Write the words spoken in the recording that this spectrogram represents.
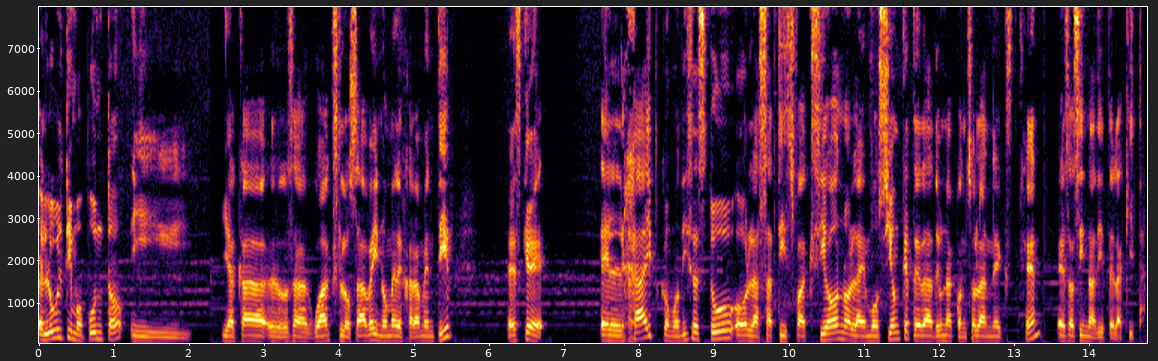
el último punto, y, y acá, o sea, Wax lo sabe y no me dejará mentir, es que el hype, como dices tú, o la satisfacción o la emoción que te da de una consola next gen, es así nadie te la quita.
